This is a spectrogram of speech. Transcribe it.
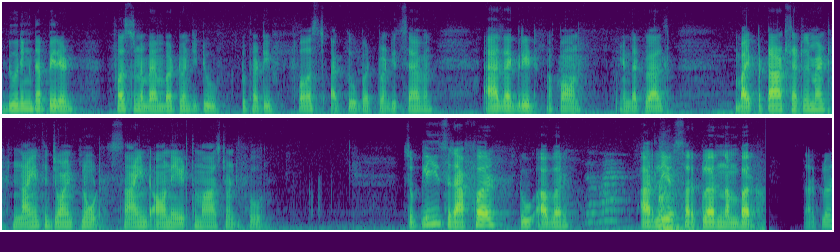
during the period first November 22 to thirty first October 27 as agreed upon in the twelfth by Patat settlement 9th joint note, signed on 8th March 24 so, please refer to our earlier circular number. Circular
